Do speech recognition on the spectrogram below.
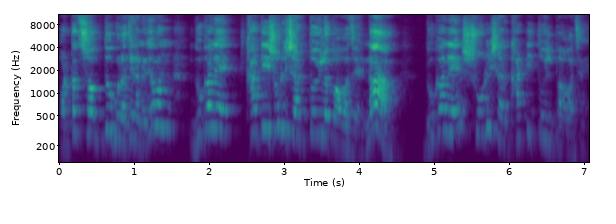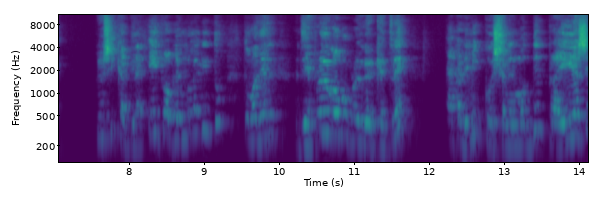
অর্থাৎ শব্দগুলা যেখানে, যেমন দোকানে খাঁটি সরিষার তৈল পাওয়া যায়। না, দোকানে সরিষার খাঁটি তৈল পাওয়া যায়। প্রিয় শিক্ষার্থীরা, এই প্রবলেমগুলো কিন্তু তোমাদের যে প্রয়োগ অপপ্রয়োগের ক্ষেত্রে একাডেমিক কোয়েশ্চেনের মধ্যে প্রায়ই আসে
